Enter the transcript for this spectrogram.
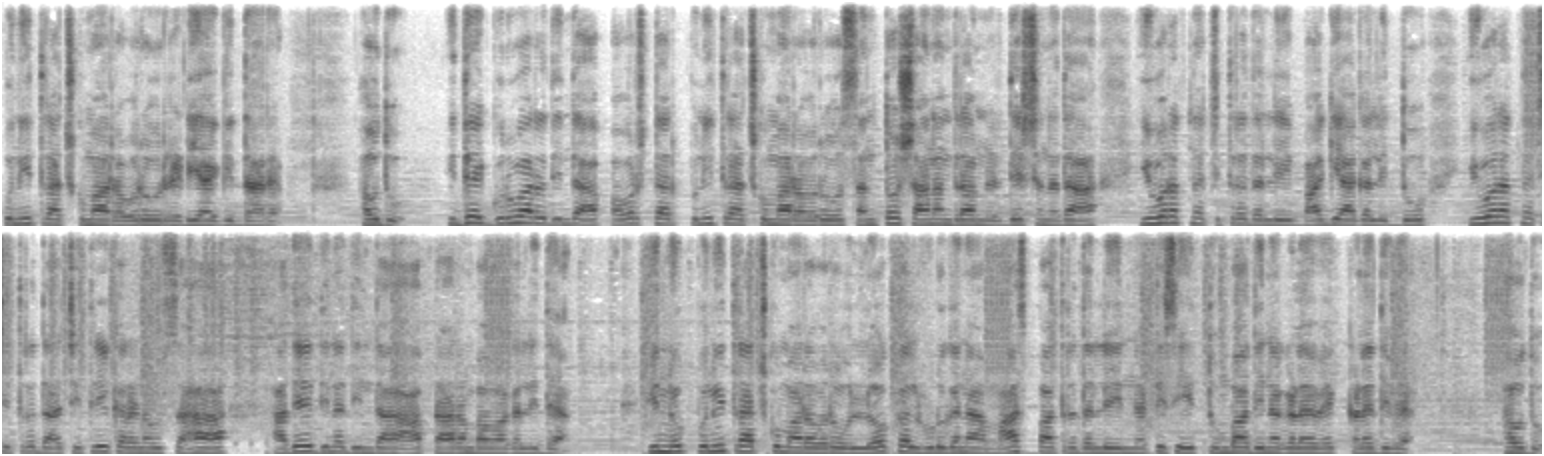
ಪುನೀತ್ ರಾಜ್ಕುಮಾರ್ ಅವರು ರೆಡಿಯಾಗಿದ್ದಾರೆ. ಹೌದು, ಇದೇ ಗುರುವಾರದಿಂದ ಪವರ್ ಸ್ಟಾರ್ ಪುನೀತ್ ರಾಜ್ಕುಮಾರ್ ಅವರು ಸಂತೋಷ್ ಆನಂದರಾಮ್ ನಿರ್ದೇಶನದ ಯುವರತ್ನ ಚಿತ್ರದಲ್ಲಿ ಭಾಗಿಯಾಗಲಿದ್ದು, ಯುವರತ್ನ ಚಿತ್ರದ ಚಿತ್ರೀಕರಣವು ಸಹ ಅದೇ ದಿನದಿಂದ ಪ್ರಾರಂಭವಾಗಲಿದೆ. ಇನ್ನು ಪುನೀತ್ ರಾಜ್ಕುಮಾರ್ ಅವರು ಲೋಕಲ್ ಹುಡುಗನ ಮಾಸ್ ಪಾತ್ರದಲ್ಲಿ ನಟಿಸಿ ತುಂಬ ದಿನಗಳೇ ಕಳೆದಿವೆ. ಹೌದು,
